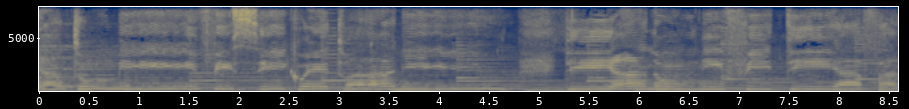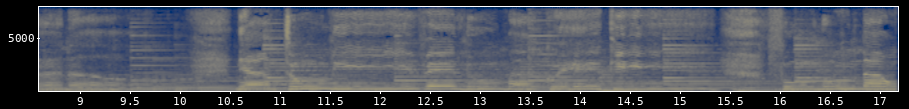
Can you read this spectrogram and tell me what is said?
atumi fisiquetuani dianuni fitia fana natumi velumaqueti fununau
